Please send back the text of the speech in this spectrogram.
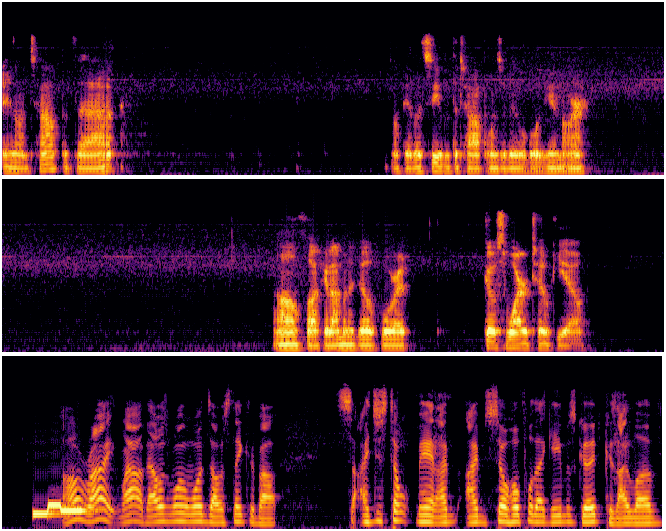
And on top of that, okay, let's see what the top ones available again are. Oh fuck it, I'm gonna go for it. Ghostwire Tokyo. All right. Wow, that was one of the ones I was thinking about. So I just don't, man. I'm I'm so hopeful that game is good because I love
